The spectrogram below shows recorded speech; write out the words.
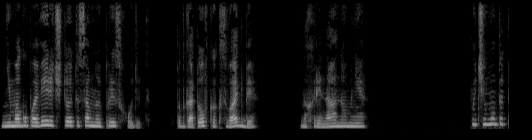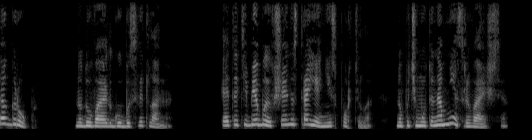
Не могу поверить, что это со мной происходит. Подготовка к свадьбе? Нахрена оно мне? Почему ты так груб? Надувает губы Светлана. Это тебе бывшее настроение испортило. Но почему ты на мне срываешься?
